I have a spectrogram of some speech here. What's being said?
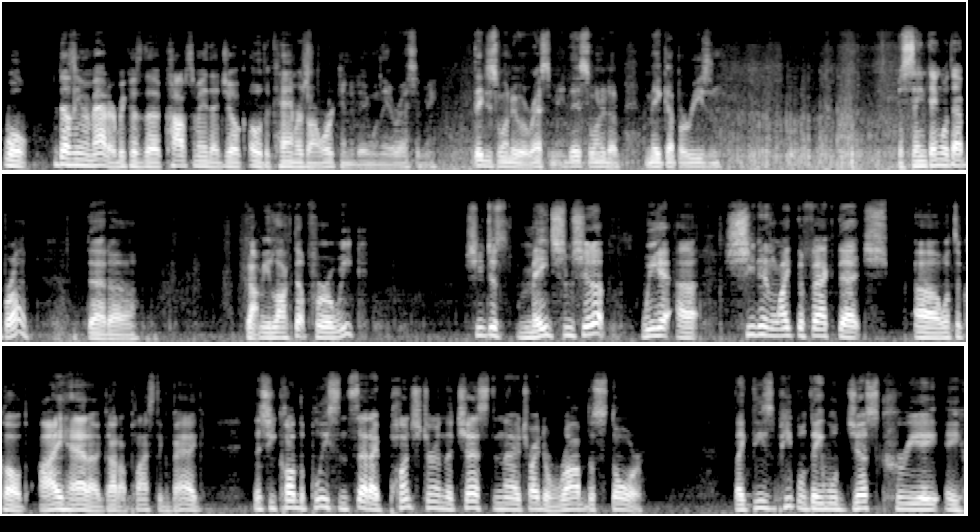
well it doesn't even matter because the cops made that joke oh the cameras aren't working today when they arrested me. They just wanted to arrest me. They just wanted to make up a reason. The same thing with that broad that uh got me locked up for a week she just made some shit up we uh she didn't like the fact that she, uh, what's it called? I had a got a plastic bag. Then she called the police and said I punched her in the chest and then I tried to rob the store. Like these people, they will just create a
